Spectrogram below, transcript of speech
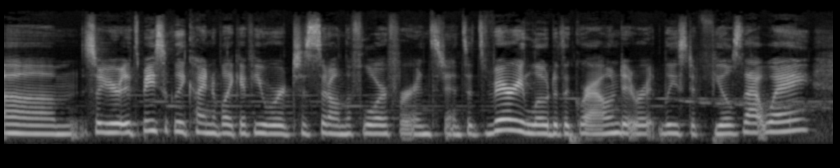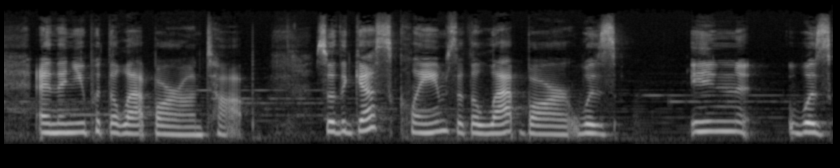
Um, so you're it's basically kind of like if you were to sit on the floor, for instance. It's very low to the ground, or at least it feels that way. And then you put the lap bar on top. So the guest claims that the lap bar was in was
